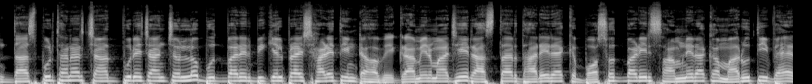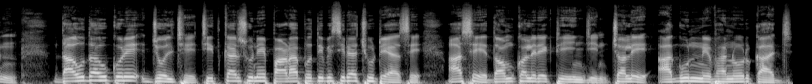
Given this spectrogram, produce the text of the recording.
দাসপুর থানার চাঁদপুরে চাঞ্চল্য, বুধবারের বিকেল প্রায় সাড়ে তিনটা হবে। গ্রামের মাঝে রাস্তার ধারের এক বসত বাড়ির সামনে রাখা মারুতি ভ্যান দাউ দাউ করে জ্বলছে। চিৎকার শুনে পাড়া প্রতিবেশীরা ছুটে আসে আসে দমকলের একটি ইঞ্জিন। চলে আগুন নেভানোর কাজ।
